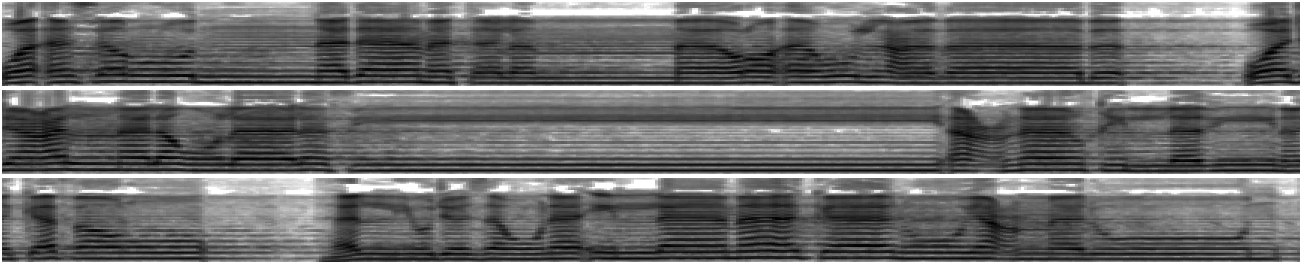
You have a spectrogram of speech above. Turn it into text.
وأسروا الندامة لما رأوا العذاب. وجعلنا الأغلال في أعناق الذين كفروا. هل يجزون إلا ما كانوا يعملون.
